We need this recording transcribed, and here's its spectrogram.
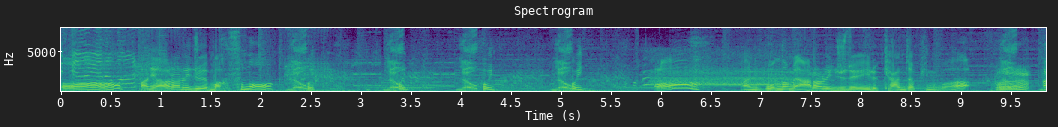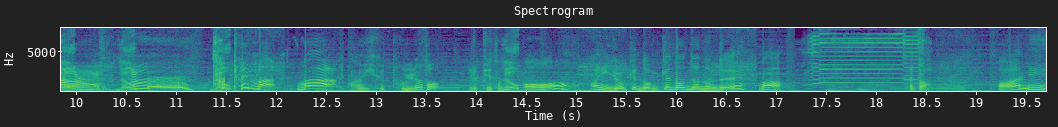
어어어? 아니 아라리 주에 막 숨어 호잇. 호잇 Nope. 호잇 아 아니 뭔 놈의 아라리 주제에 이렇게 안 잡히는 거야? 잡혀 임마! 마! 아 이거 돌려서 이렇게 던 Nope. 어? 아니 10개 넘게 던졌는데? 마! 됐다 아니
